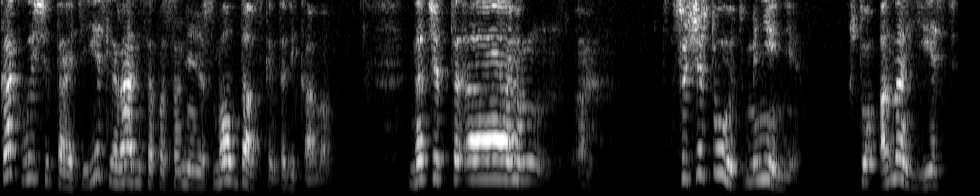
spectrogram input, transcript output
Как вы считаете, есть ли разница по сравнению с молдавским тадикамом? Значит, э, существует мнение, что она есть,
